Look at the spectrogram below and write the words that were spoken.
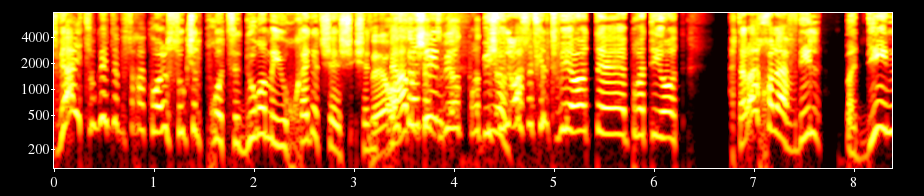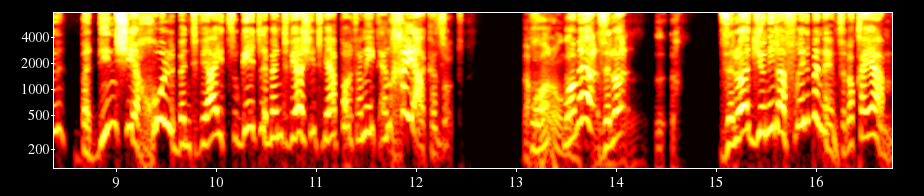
תביעה ייצוגית זה בסך הכל סוג של פרוצדורה מיוחדת ש, ש- זה שנקבעה אוסף של בדין תביעות פרטיות. בשביל אוסף של תביעות אה, פרטיות. אתה לא יכול להבדיל בדין, בדין שיחול בין תביעה ייצוגית לבין תביעה שהיא תביעה פרטנית, אין חיה כזאת. נכון, הוא גם- אומר, זה לא- זה לא הגיוני להפריד ביניהם, זה לא קיים.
